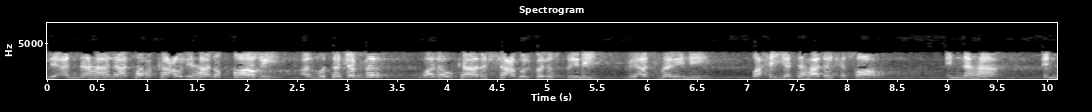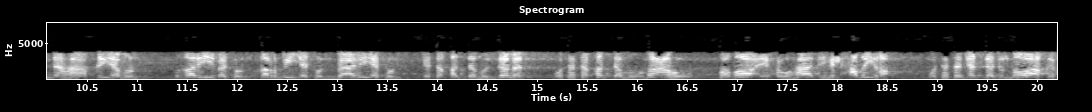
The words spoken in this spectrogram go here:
لأنها لا تركع لهذا الطاغي المتجبر ولو كان الشعب الفلسطيني بأكمله ضحية هذا الحصار. إنها إنها قيم غريبة غربية بالية يتقدم الزمن وتتقدم معه فضائح هذه الحظيرة وتتجدد المواقف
